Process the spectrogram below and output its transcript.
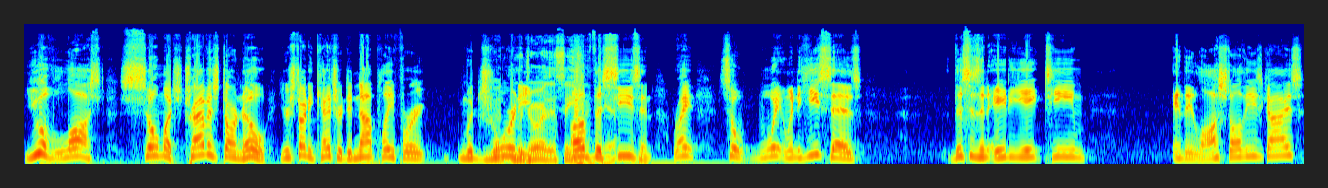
You have lost so much. Travis d'Arnaud, your starting catcher, did not play for majority, majority of the season, of the yeah. season right? So when he says this is an 88 team and they lost all these guys,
